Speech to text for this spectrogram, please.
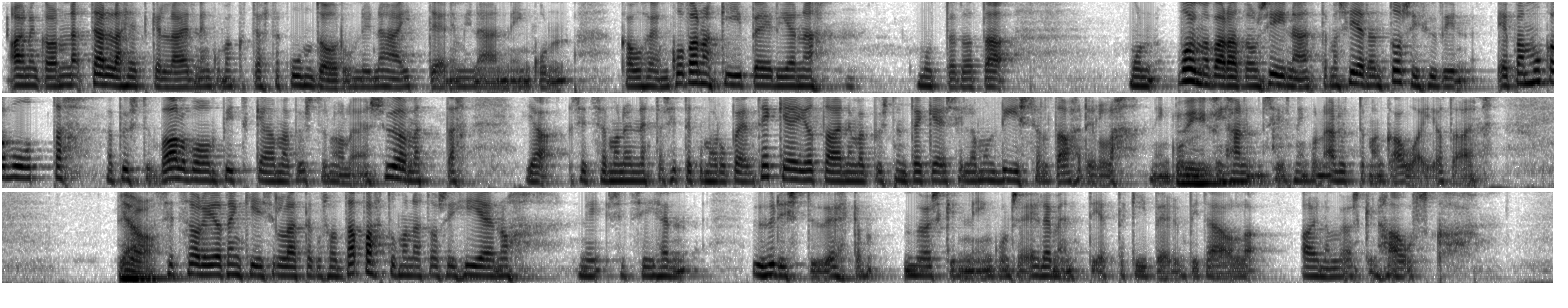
ainakaan tällä hetkellä ennen kuin mä tästä kuntoudun, niin näen itteeni minä niin kuin kauhean kovana kiipeilijänä, mutta tota, mun voimavarat on siinä, että mä siedän tosi hyvin epämukavuutta, mä pystyn valvoon pitkään, mä pystyn olemaan syömättä, ja sitten semmoinen, että sitten kun mä rupean tekemään jotain, niin mä pystyn tekemään sillä mun dieseltahdilla niin kuin niin ihan siis niin kuin älyttömän kauan jotain. Ja sitten se oli jotenkin sillä, että kun se on tapahtumana tosi hieno, niin sitten siihen yhdistyy ehkä myöskin niin kuin se elementti, että kiipeilyn pitää olla aina myöskin hauskaa.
